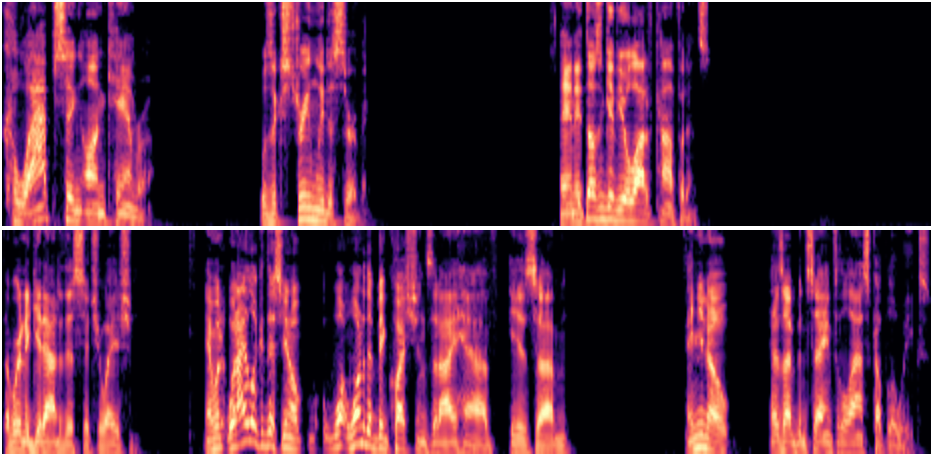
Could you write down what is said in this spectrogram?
collapsing on camera was extremely disturbing. And it doesn't give you a lot of confidence that we're going to get out of this situation. And when, when I look at this, you know, one of the big questions that I have is, um, and you know, as I've been saying for the last couple of weeks,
